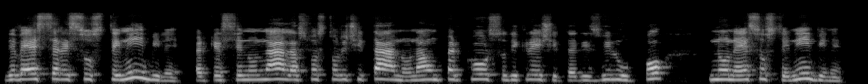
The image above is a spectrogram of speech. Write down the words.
deve essere sostenibile perché se non ha la sua storicità, non ha un percorso di crescita e di sviluppo, non è sostenibile.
